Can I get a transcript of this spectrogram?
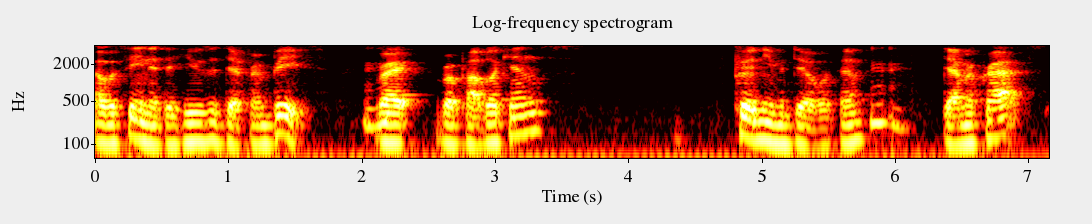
I was seeing that he was a different beast, Mhm. right? Republicans couldn't even deal with him. Mm-mm. Democrats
